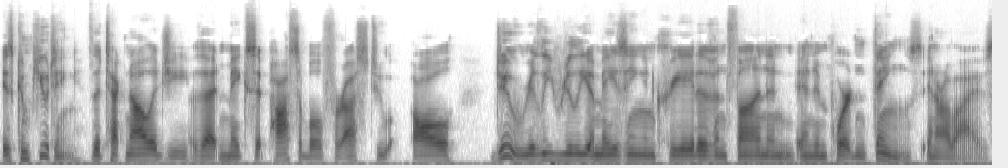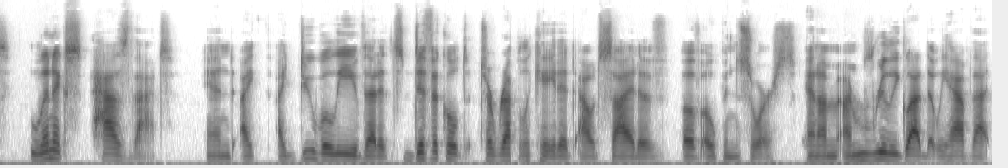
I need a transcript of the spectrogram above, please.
is computing, the technology that makes it possible for us to all do really, really amazing and creative and fun and, and important things in our lives. Linux has that. And I, I do believe that it's difficult to replicate it outside of, of open source. And I'm, I'm really glad that we have that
